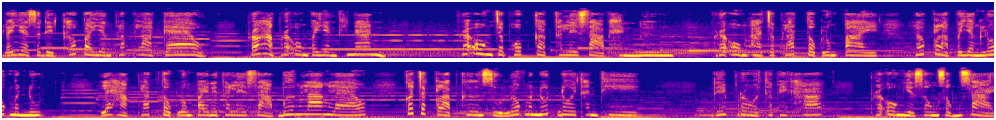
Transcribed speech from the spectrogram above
และอย่าเสด็จเข้าไปยังพระพลาแก้ว เพราะหากพระองค์ไปยังที่นั่น พระองค์จะพบกับทะเลสาบแห่งหนึ่ง พระองค์อาจจะพลัดตกลงไป แล้วกลับไปยังโลกมนุษย์ และหากพลัดตกลงไปในทะเลสาบเบื้องล่างแล้ว ก็จะกลับคืนสู่โลกมนุษย์โดยทันที ได้โปรดเถอะเพคะ พระองค์อย่าทรงสงสัย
